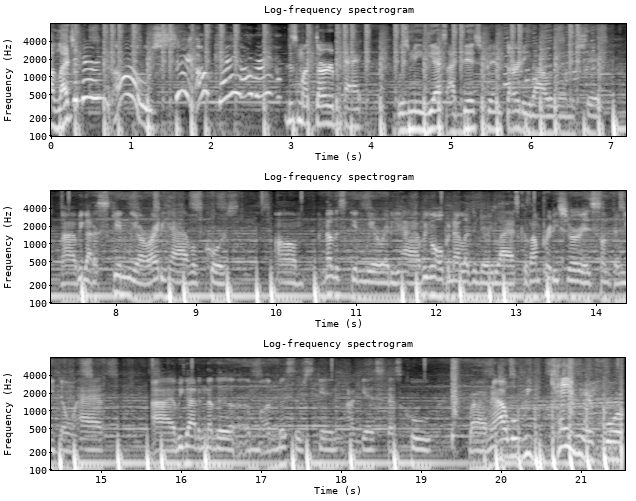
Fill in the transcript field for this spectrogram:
a legendary? Oh shit. Okay, alright. This is my third pack, which means yes, I did spend $30 on this shit. Alright, we got a skin we already have, of course. Um, another skin we already have. We're gonna open that legendary last because I'm pretty sure it's something we don't have. Alright, we got another um, a missive skin. I guess that's cool. Right now, what we came here for,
